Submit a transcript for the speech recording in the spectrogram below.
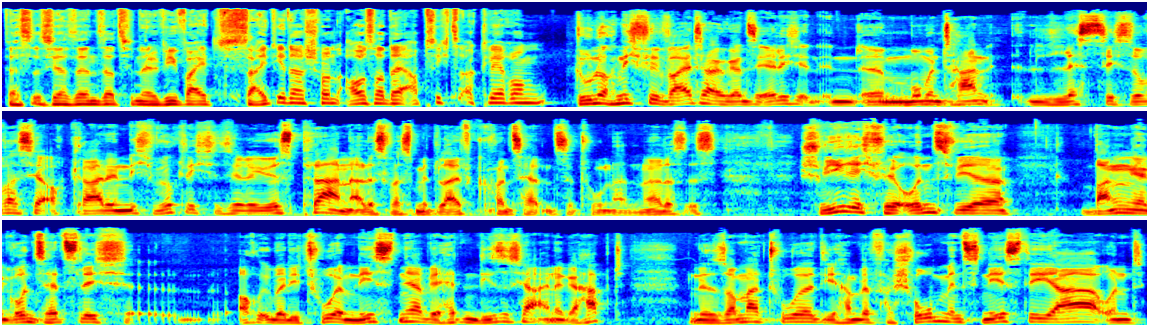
Das ist ja sensationell. Wie weit seid ihr da schon außer der Absichtserklärung? Du noch nicht viel weiter, ganz ehrlich. In, in, äh, momentan lässt sich sowas ja auch gerade nicht wirklich seriös planen, alles was mit Live-Konzerten zu tun hat. Ne? Das ist schwierig für uns. Wir bangen ja grundsätzlich äh, auch über die Tour im nächsten Jahr. Wir hätten dieses Jahr eine gehabt, eine Sommertour, die haben wir verschoben ins nächste Jahr und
